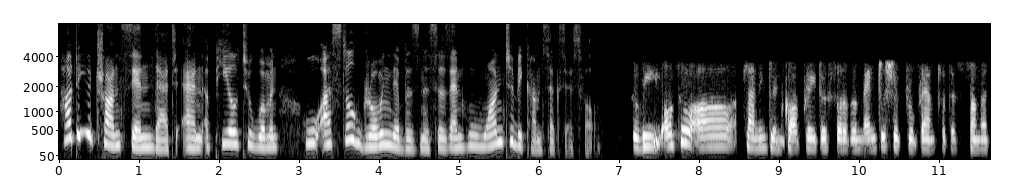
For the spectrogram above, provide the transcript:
How do you transcend that and appeal to women who are still growing their businesses and who want to become successful? So we also are planning to incorporate a sort of a mentorship program for this summit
